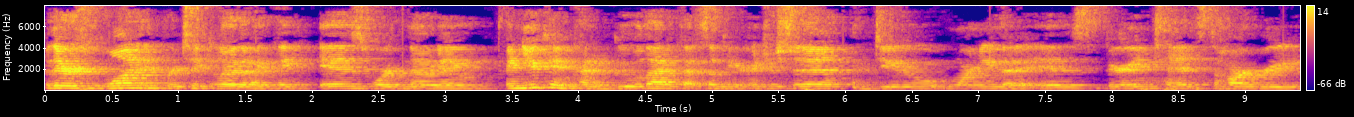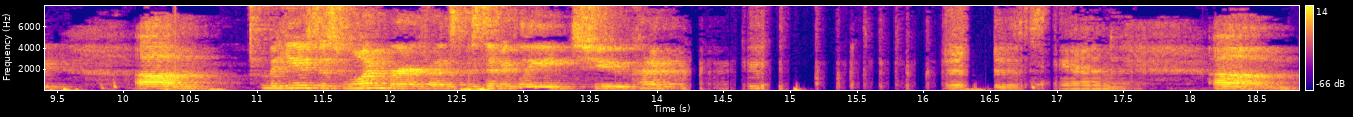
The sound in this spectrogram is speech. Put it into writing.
But there's one in particular that I think is worth noting, and you can kind of Google that if that's something you're interested in. I do warn you that it is very intense, to hard read. Um, but he used this one burner phone specifically to kind of do searches and um,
